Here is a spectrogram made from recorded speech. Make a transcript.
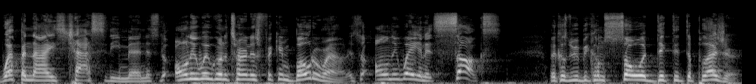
Weaponized chastity, man. It's the only way we're gonna turn this freaking boat around. It's the only way, and it sucks because we become so addicted to pleasure.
